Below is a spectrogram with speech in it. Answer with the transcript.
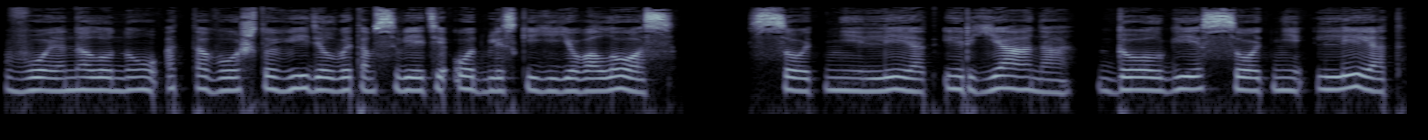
воя на луну от того, что видел в этом свете отблески ее волос. Сотни лет, Ирьяна, долгие сотни лет.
